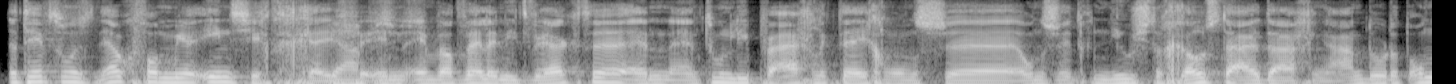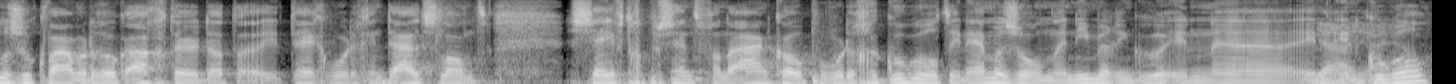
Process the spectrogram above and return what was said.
dat heeft ons in elk geval meer inzicht gegeven in, in wat wel en niet werkte. En, en toen liepen we eigenlijk tegen ons, eh, onze nieuwste, grootste uitdaging aan. Door dat onderzoek kwamen we er ook achter dat eh, tegenwoordig in Duitsland 70% van de aankopen worden gegoogeld in Amazon en niet meer in, Go- in, eh, in, Ja, in ja, Google.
